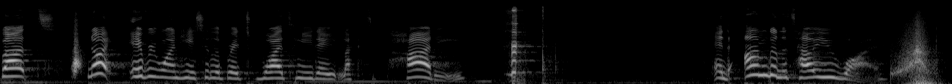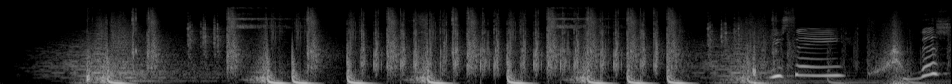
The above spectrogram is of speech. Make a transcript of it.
But not everyone here celebrates Waitangi Day like it's a party. And I'm gonna tell you why. You see, this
